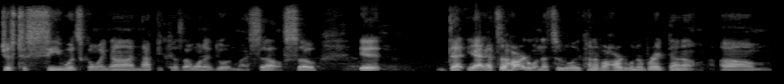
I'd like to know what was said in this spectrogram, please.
just to see what's going on, not because I want to do it myself. So it that yeah, that's a hard one. That's a really kind of a hard one to break down. Um,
